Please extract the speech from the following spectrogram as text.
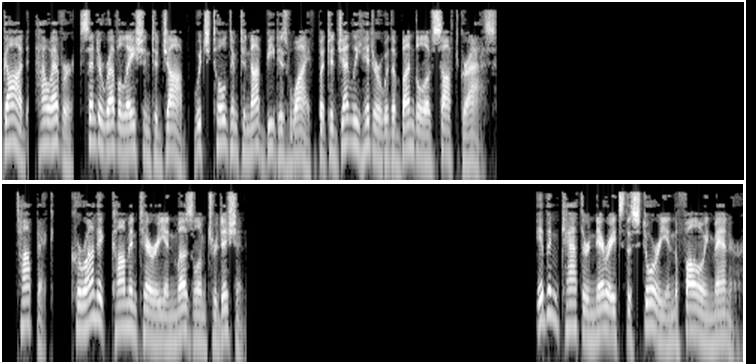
God, however, sent a revelation to Job, which told him to not beat his wife but to gently hit her with a bundle of soft grass. Quranic commentary and Muslim tradition Ibn Kathir narrates the story in the following manner.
